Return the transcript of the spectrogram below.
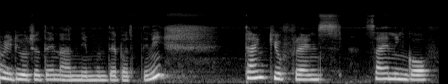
ವಿಡಿಯೋ ಜೊತೆ ನಾನು ನಿಮ್ಮ ಮುಂದೆ ಬರ್ತೀನಿ. Thank you friends signing off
